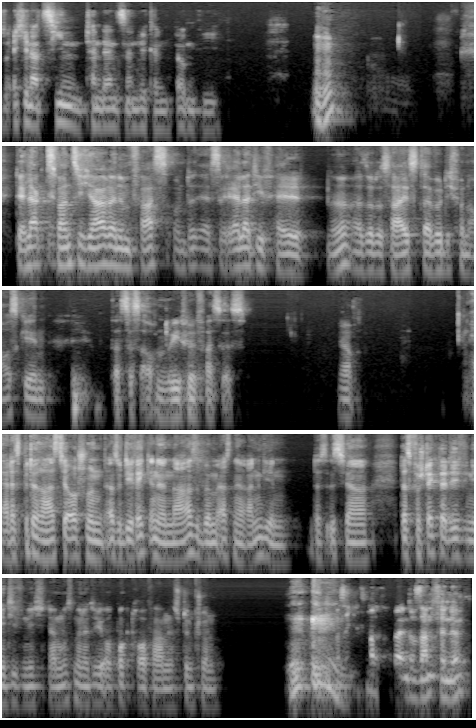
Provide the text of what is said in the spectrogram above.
so Echinazin-Tendenzen entwickeln irgendwie. Mhm. Der lag 20 Jahre in einem Fass und er ist relativ hell. Ne? Also das heißt, da würde ich von ausgehen, dass das auch ein Refill-Fass ist. Ja, das Bittere hast du ja auch schon, also direkt in der Nase beim ersten Herangehen. Das ist ja, das versteckt er definitiv nicht. Da muss man natürlich auch Bock drauf haben, das stimmt schon. Was ich jetzt mal super interessant finde,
